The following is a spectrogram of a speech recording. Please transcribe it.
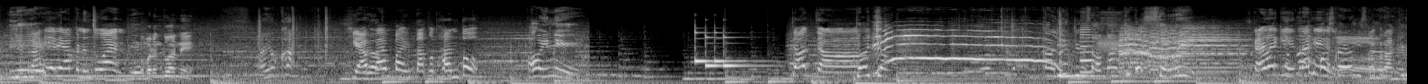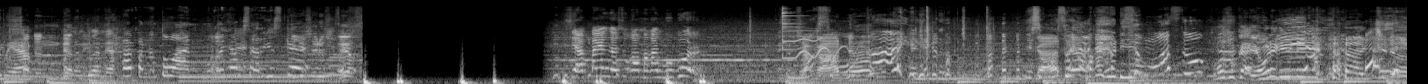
Iya, iya. Terakhir ya penentuan. Apa tentuan nih? Ayo kak. Siapa yang paling takut hantu? Oh ini, Cocok. cocok. Kalian juga sama, kita sering. Terakhir. Nah, terakhir nih ya. Penentuan ya. Eh penentuan, mukanya harus serius Iya kan? serius. Ayo. Siapa yang nggak suka makan bubur? Ya nggak ada. Ya, semua suka, makanya gue diem. Semua suka. Semua suka ya udah gini. Gini dong.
